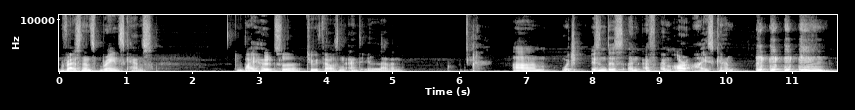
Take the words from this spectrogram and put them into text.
resonance brain scans by Hölzel 2011. Um, which isn't this an fMRI scan? an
